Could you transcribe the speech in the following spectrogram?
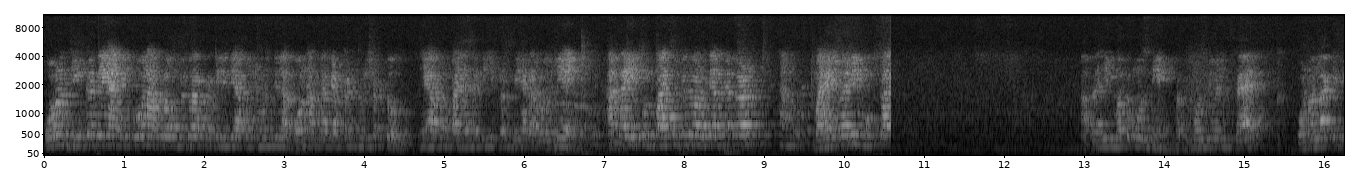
कोण जिंकते आणि कोण आपला उमेदवार प्रतिनिधी आपण निवडून दिला कोण आपला कॅप्टन ठरू शकतो हे आपण पाहण्यासाठी ही प्रक्रिया राबवली आहे. आता एकूण पाच उमेदवार होते आपल्याकडे. ही मतमोजणी आहे. मतमोजणी म्हणजे काय? कोणाला किती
